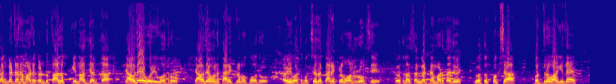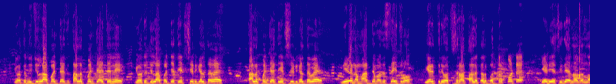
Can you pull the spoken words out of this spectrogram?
ಸಂಘಟನೆ ಮಾಡಿಕೊಂಡು ತಾಲೂಕಿನಾದ್ಯಂತ ಯಾವುದೇ ಊರಿಗೆ ಹೋದ್ರು, ಯಾವುದೇ ಒಂದು ಕಾರ್ಯಕ್ರಮಕ್ಕೆ ಹೋದ್ರು, ನಾವು ಇವತ್ತು ಪಕ್ಷದ ಕಾರ್ಯಕ್ರಮವನ್ನು ರೂಪಿಸಿ ಇವತ್ತು ನಾವು ಸಂಘಟನೆ ಮಾಡ್ತಾ ಇದೀವಿ. ಇವತ್ತು ಪಕ್ಷ ಭದ್ರವಾಗಿದೆ. ಇವತ್ತು ಜಿಲ್ಲಾ ಪಂಚಾಯತ್, ತಾಲೂಕ್ ಪಂಚಾಯತಿಯಲ್ಲಿ ಇವತ್ತು ಜಿಲ್ಲಾ ಪಂಚಾಯತ್ ಎಷ್ಟು ಸೀಟ್ ಗೆಲ್ತವೆ. ತಾಲೂಕ್ ಪಂಚಾಯತ್ ಎಷ್ಟು ಸೀಟ್ ಗೆಲ್ತವೆ? ನೀವೇ ನಮ್ಮ ಮಾಧ್ಯಮದ ಸ್ನೇಹಿತರು. ಹೇಳ್ತೀರಿ ಇವತ್ತು ಸಿರಾ ತಾಲೂಕಲ್ಲಿ ಭದ್ರಕೋಟೆ ಜೆ ಡಿ ಎಸ್ ಇದೆ ಅನ್ನೋದನ್ನ.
